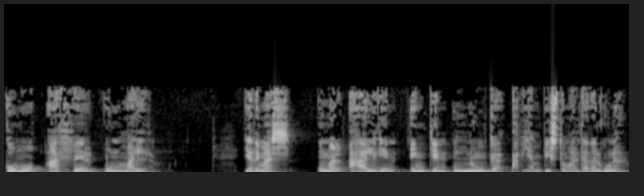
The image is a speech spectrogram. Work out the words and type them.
cómo hacer un mal. Y además, un mal a alguien en quien nunca habían visto maldad alguna.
